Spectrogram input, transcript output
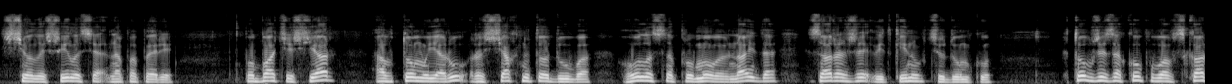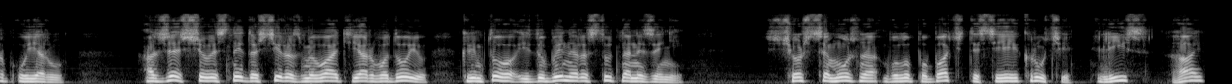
що лишилося на папері. Побачиш яр, а в тому яру розчахнутого дуба, голосно промовив найда, зараз же відкинув цю думку. Хто вже закопував скарб у яру? Адже щовесни дощі розмивають яр водою, крім того, і дуби не ростуть на низині. Що ж це можна було побачити з цієї кручі? Ліс, гай?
